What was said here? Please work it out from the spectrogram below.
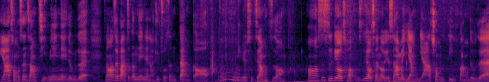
蚜虫身上挤奶奶，对不对？然后再把这个奶奶拿去做成蛋糕，嗯，也是这样子哦。哦，四十六层六层楼也是他们养蚜虫的地方，对不对？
